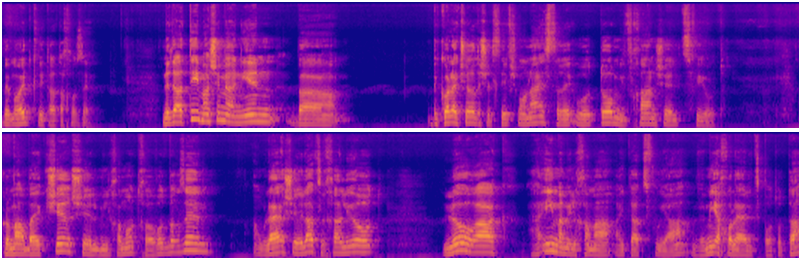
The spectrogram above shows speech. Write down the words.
במועד כריתת החוזה. לדעתי מה שמעניין ב... בכל ההקשר הזה של סעיף 18 הוא אותו מבחן של צפיות. כלומר בהקשר של מלחמות חרבות ברזל, אולי השאלה צריכה להיות לא רק האם המלחמה הייתה צפויה ומי יכול היה לצפות אותה,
